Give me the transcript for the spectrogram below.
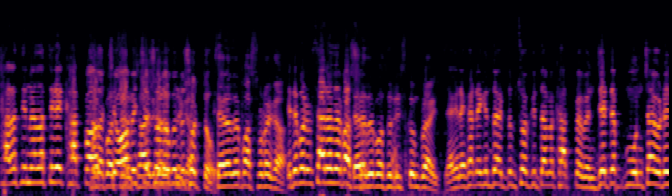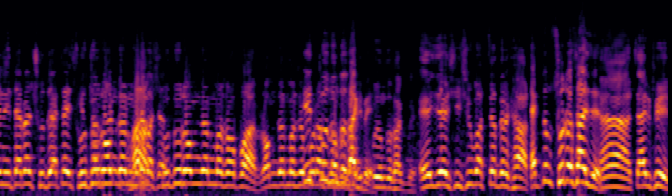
সাড়ে তিন হাজার টাকায় খাট পাওয়া যাচ্ছে পাচ্ছেন অবিশ্বাস সাড়ে হলেও চার কিন্তু সত্য। টাকা। চার হাজার পাঁচশো টাকা। এটা পড়বে চার হাজার চার পাঁচশো হাজার পাঁচশো ডিসকাউন্ট প্রাইস দেখেন এখানে কিন্তু একদম দামে খাট পাবেন। যেটা মন চায় ওটা নিতে পারবেন। শুধু একটা শুধু রমজান মাস শুধু রমজান মাস অফার রমজান মাসে পর্যন্ত থাকবে। পর্যন্ত থাকবে। এই যে শিশু বাচ্চাদের খাট। একদম ছোট সাইজের হ্যাঁ চার ফিট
